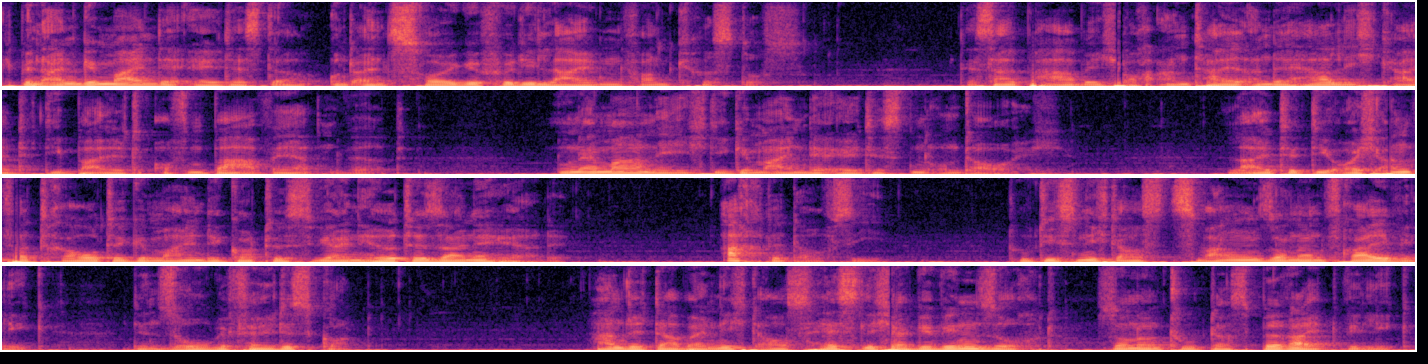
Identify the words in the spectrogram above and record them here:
Ich bin ein Gemeindeältester und ein Zeuge für die Leiden von Christus. Deshalb habe ich auch Anteil an der Herrlichkeit, die bald offenbar werden wird. Nun ermahne ich die Gemeindeältesten unter euch leitet die euch anvertraute Gemeinde Gottes wie ein Hirte seine Herde. Achtet auf sie. Tut dies nicht aus Zwang, sondern freiwillig, denn so gefällt es Gott. Handelt dabei nicht aus hässlicher Gewinnsucht, sondern tut das bereitwillig.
